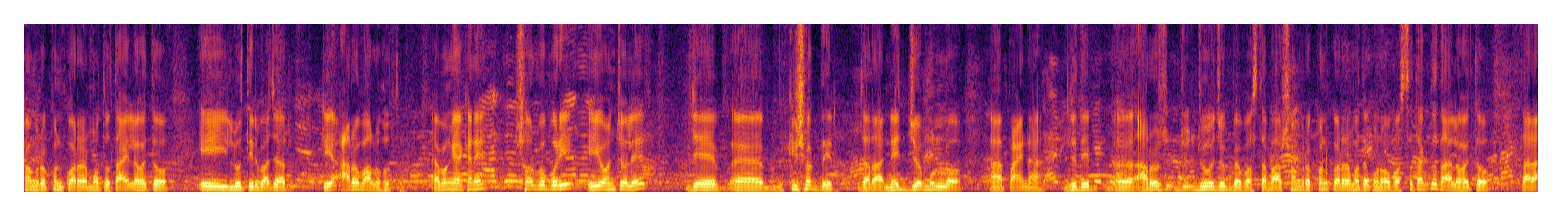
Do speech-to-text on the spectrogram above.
সংরক্ষণ করার মতো, তাইলে হয়তো এই লতির বাজারটি আরও ভালো হতো এবং এখানে সর্বোপরি এই অঞ্চলের যে কৃষকদের যারা ন্যায্য মূল্য পায় না, যদি আরও যোগাযোগ ব্যবস্থা বা সংরক্ষণ করার মতো কোনো অবস্থা থাকতো, তাহলে হয়তো তারা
